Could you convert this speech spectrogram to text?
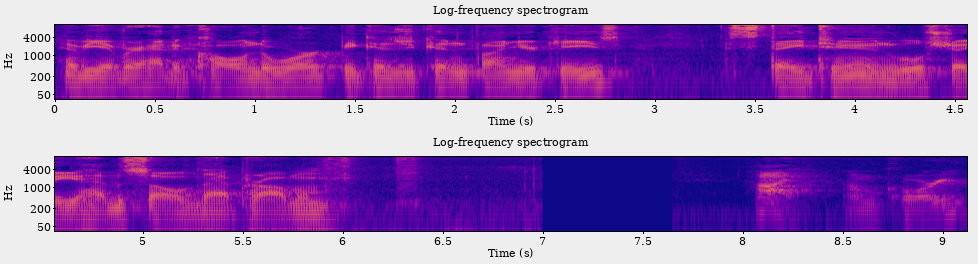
Have you ever had to call into work because you couldn't find your keys? Stay tuned, we'll show you how to solve that problem. Hi, I'm Corey,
